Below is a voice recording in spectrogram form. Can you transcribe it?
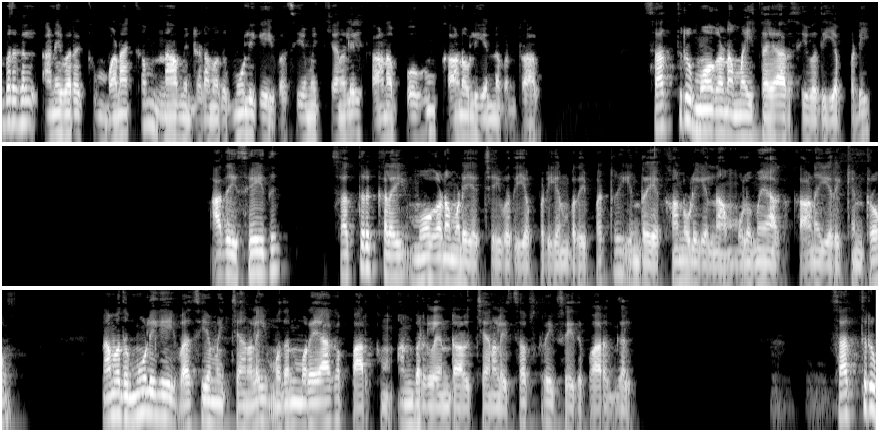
நண்பர்கள் அனைவருக்கும் வணக்கம். நாம் இன்று நமது மூலிகை வசியமை சேனலில் காணப்போகும் காணொளி என்னவென்றால் சத்ரு மோகனமை தயார் செய்வது எப்படி? அதை செய்து சத்துருக்களை மோகனமடைய செய்வது எப்படி என்பதை பற்றி இன்றைய காணொளியில் நாம் முழுமையாக காண இருக்கின்றோம். நமது மூலிகை வசியமை சேனலை முதன்முறையாக பார்க்கும் அன்பர்கள் என்றால் சேனலை சப்ஸ்கிரைப் செய்து பாருங்கள். சத்ரு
